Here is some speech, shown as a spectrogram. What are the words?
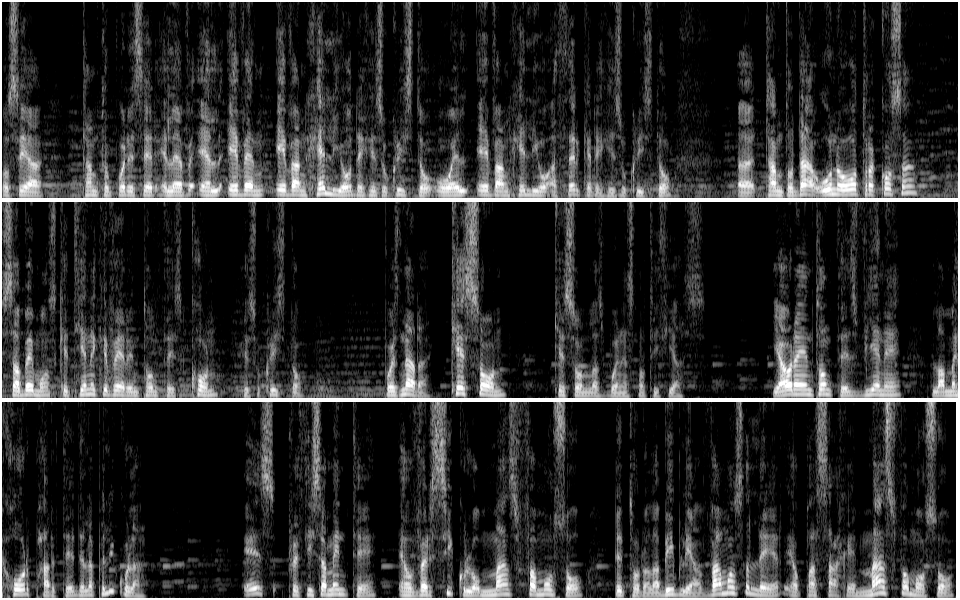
O sea, tanto puede ser el, el Evangelio de Jesucristo o el Evangelio acerca de Jesucristo. Uh, tanto da una u otra cosa, sabemos que tiene que ver entonces con Jesucristo. Pues nada, ¿qué son, qué son las buenas noticias? Y ahora entonces viene la mejor parte de la película es precisamente el versículo más famoso de toda la Biblia. Vamos a leer el pasaje más famoso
